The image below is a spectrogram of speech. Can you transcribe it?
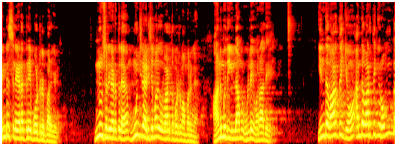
என்று சில இடத்திலே போட்டிருப்பார்கள். இன்னும் சில இடத்துல மூஞ்சில் அடிச்ச மாதிரி ஒரு வார்த்தை போட்டுருப்பான் பாருங்க. அனுமதி இல்லாமல் உள்ளே வராதே. இந்த வார்த்தைக்கும் அந்த வார்த்தைக்கும் ரொம்ப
